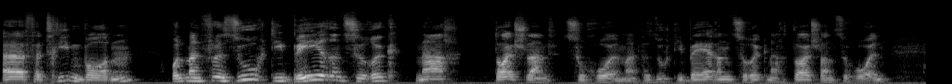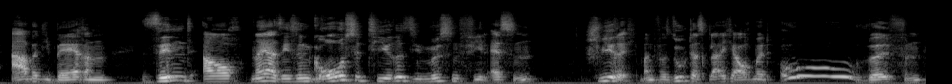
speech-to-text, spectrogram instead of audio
äh, vertrieben worden und man versucht die Bären zurück nach Deutschland zu holen. Man versucht die Bären zurück nach Deutschland zu holen. Aber die Bären sind auch, naja, sie sind große Tiere, sie müssen viel essen. Schwierig. Man versucht das gleiche auch mit uh, Wölfen.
